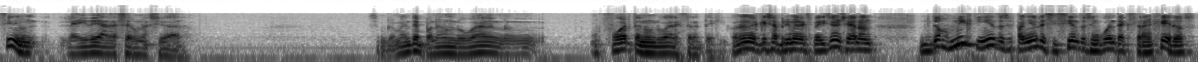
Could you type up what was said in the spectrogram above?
sin la idea de hacer una ciudad. Simplemente poner un lugar un fuerte en un lugar estratégico. En aquella primera expedición llegaron 2.500 españoles y 150 extranjeros,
